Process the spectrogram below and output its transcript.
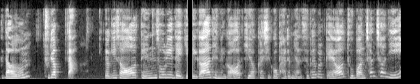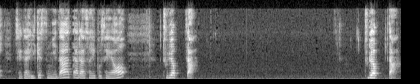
그 다음 두렵다. 여기서 된소리 대기가 되는 것 기억하시고 발음 연습해 볼게요. 두 번 천천히 제가 읽겠습니다. 따라서 해보세요. 두렵다. 두렵다.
